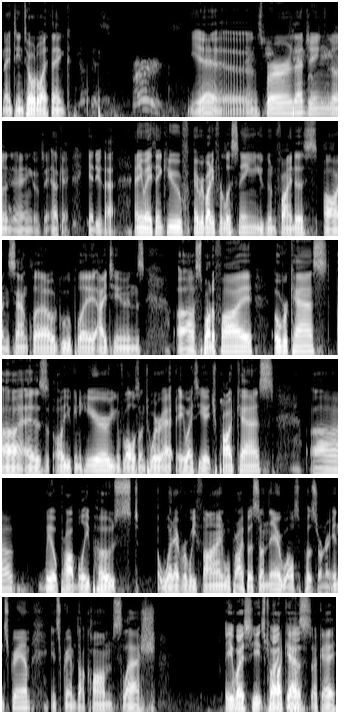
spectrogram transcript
19 total, I think. Yeah, spur that jingle, jangle, jangle. Okay, can't do that. Anyway, thank you f- everybody for listening. You can find us on SoundCloud, Google Play, iTunes, uh, Spotify, Overcast. Uh, as all you can hear, you can follow us on Twitter at AYCH Podcast. Uh, we'll probably post whatever we find. We'll probably post it on there. We'll also post it on our Instagram, Instagram.com slash AYCH podcast. podcast. Okay.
